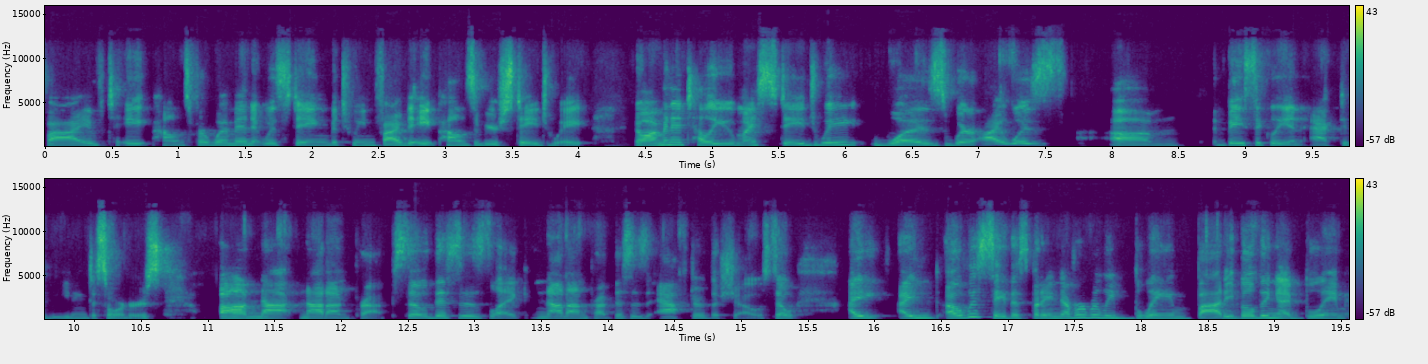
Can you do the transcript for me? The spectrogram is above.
five to eight pounds for women, it was staying between five to eight pounds of your stage weight. Now, I'm going to tell you, my stage weight was where I was um, basically in active eating disorders um, not not on prep. So this is like not on prep. This is after the show. So I I always say this, but I never really blame bodybuilding. I blame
